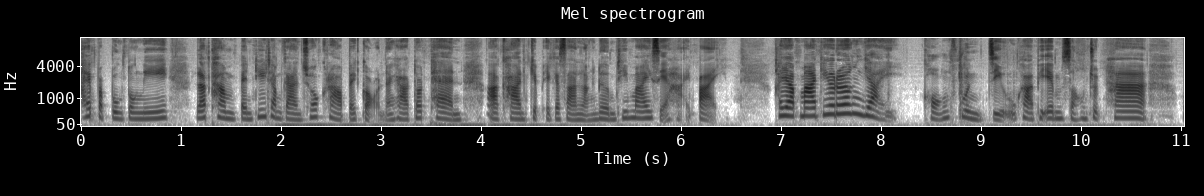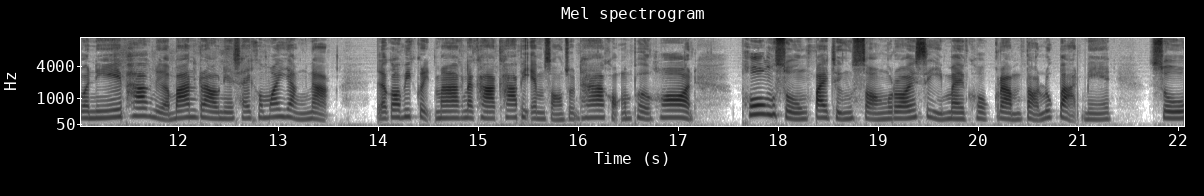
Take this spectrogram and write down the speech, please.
ให้ปรับปรุงตรงนี้ แล้วทำเป็นที่ทำการชั่วคราวไปก่อนนะคะ ทดแทนอาคารเก็บเอกสารหลังเดิมที่ไหม้เสียหายไป ขยับมาที่เรื่องใหญ่ของฝุ่นจิ๋วค่ะ PM 2.5 วันนี้ภาคเหนือบ้านเราเนี่ยใช้คำว่าอย่างหนัก แล้วก็วิกฤตมากนะคะ ค่า PM 2.5 ของอำเภอฮอด พุ่งสูงไปถึง 204 ไมโครกรัมต่อลูกบาทเมตร สูง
